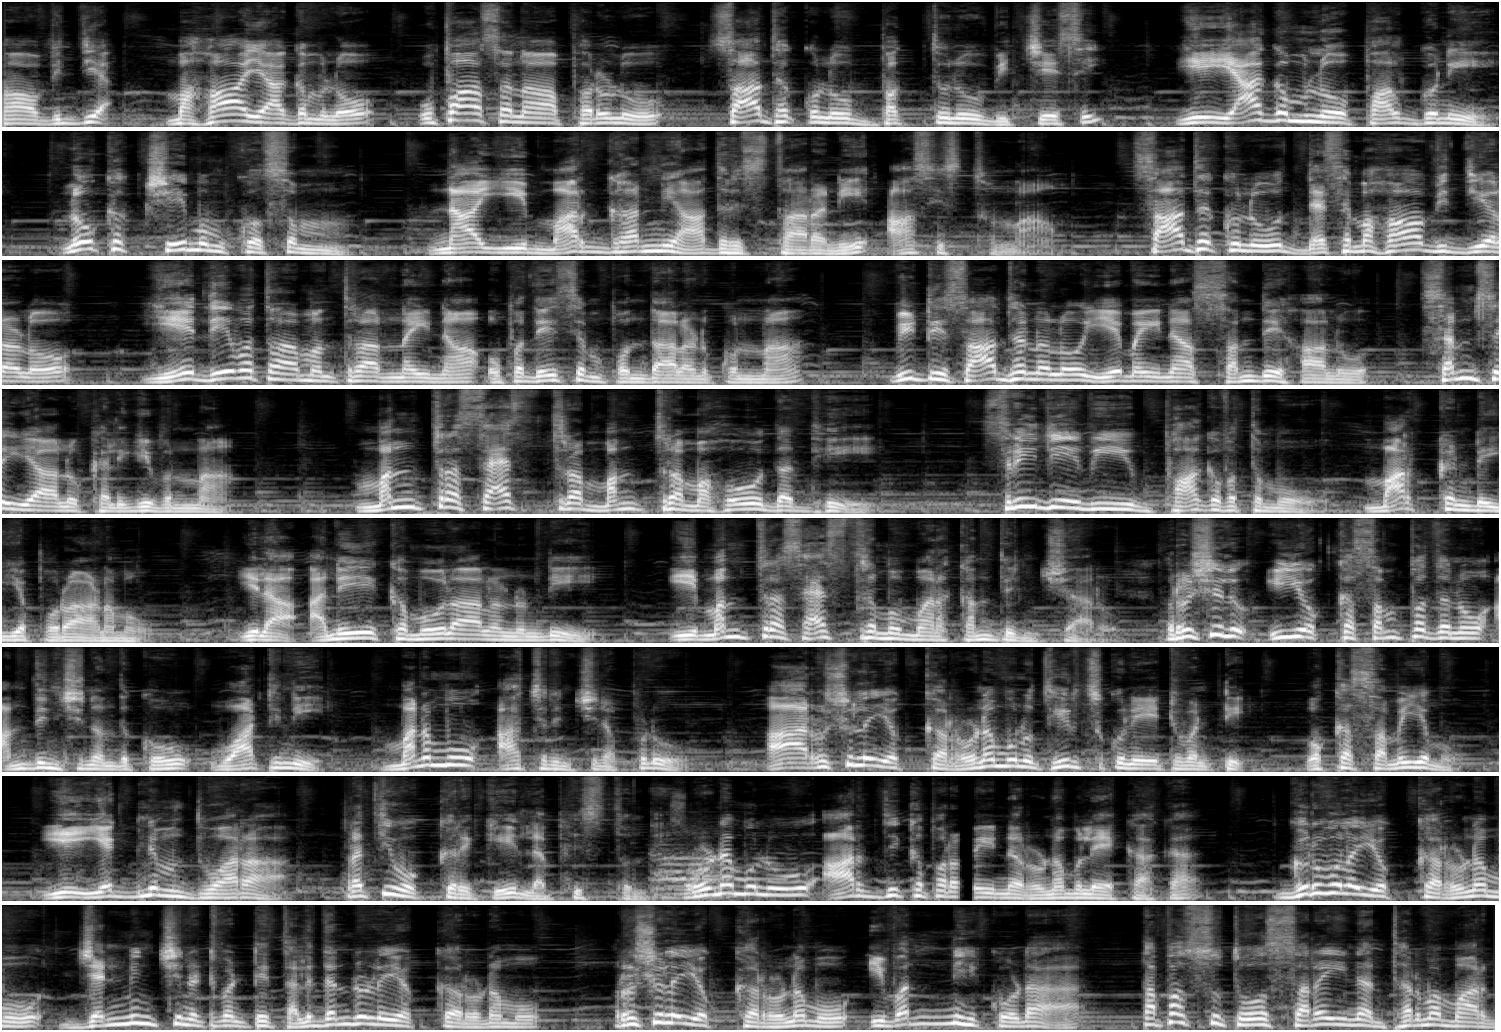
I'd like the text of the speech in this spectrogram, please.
ఆ విద్య మహాయాగంలో ఉపాసనా పరులు సాధకులు భక్తులు విచ్చేసి ఈ యాగంలో పాల్గొని లోకక్షేమం కోసం నా ఈ మార్గాన్ని ఆదరిస్తారని ఆశిస్తున్నాం. సాధకులు దశమహావిద్యలలో ఏ దేవతా మంత్రాన్నైనా ఉపదేశం పొందాలనుకున్నా వీటి సాధనలో ఏమైనా సందేహాలు సంశయాలు కలిగి ఉన్నా మంత్రశాస్త్ర మంత్ర మహోదధి శ్రీదేవి భాగవతము మార్కండేయ పురాణము. ఇలా అనేక మూలాల నుండి ఈ మంత్ర శాస్త్రము మనకందించారు. ఋషులు ఈ యొక్క సంపదను అందించినందుకు వాటిని మనము ఆచరించినప్పుడు ఆ ఋషుల యొక్క రుణమును తీర్చుకునేటువంటి ఒక సమయము ఈ యజ్ఞం ద్వారా ప్రతి ఒక్కరికి లభిస్తుంది. రుణములు ఆర్థికపరమైన రుణములే కాక గురువుల యొక్క రుణము జన్మించినటువంటి తల్లిదండ్రుల యొక్క రుణము ఋషుల యొక్క రుణము ఇవన్నీ కూడా తపస్సుతో సరైన ధర్మ మార్గం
